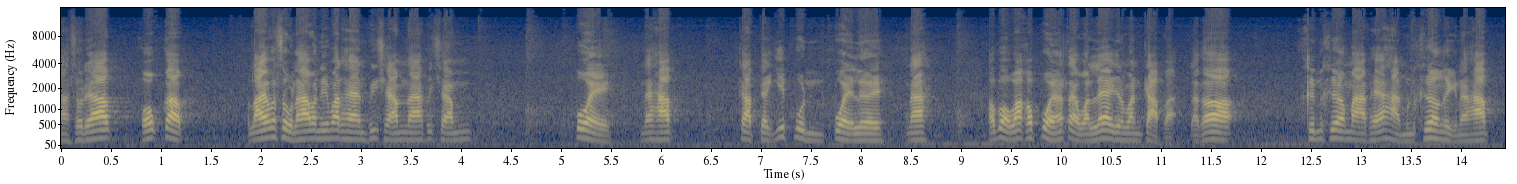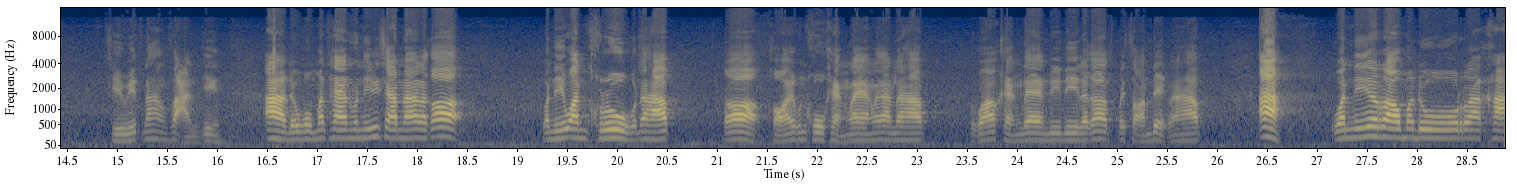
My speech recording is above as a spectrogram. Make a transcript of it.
อะสวัสดีครับ พบกับไลฟ์วันศุกร์นะครับวันนี้มาแทนพี่แชมป์นะพี่แชมป์ป่วยนะครับ กลับจากญี่ปุ่นป่วยเลยนะเขาบอกว่าเขาป่วยตั้งแต่วันแรกจนวันกลับอะ่ะ แล้วก็ขึ้นเครื่องมาแพ้อาหารบนเครื่องอีกนะครับ ชีวิตน่าสงสารจริง อะเดี๋ยวผมมาแทนวันนี้พี่แชมป์นะ แล้วก็วันนี้วันครูนะครับ ก็ขอให้คุณครูแข็งแรงแล้วกันนะครับสุขภาแข็งแรงดีๆ แล้วก็ไปสอนเด็กนะครับอะ วันนี้เรามาดูราคา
